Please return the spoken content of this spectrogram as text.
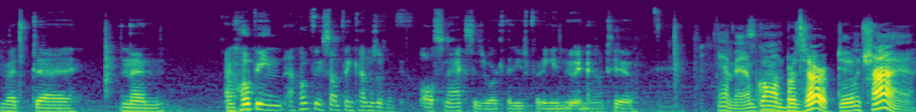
But uh, and then I'm hoping I'm hoping something comes of all snacks' work that he's putting into it now too. Yeah, man. I'm going berserk, dude. I'm trying.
